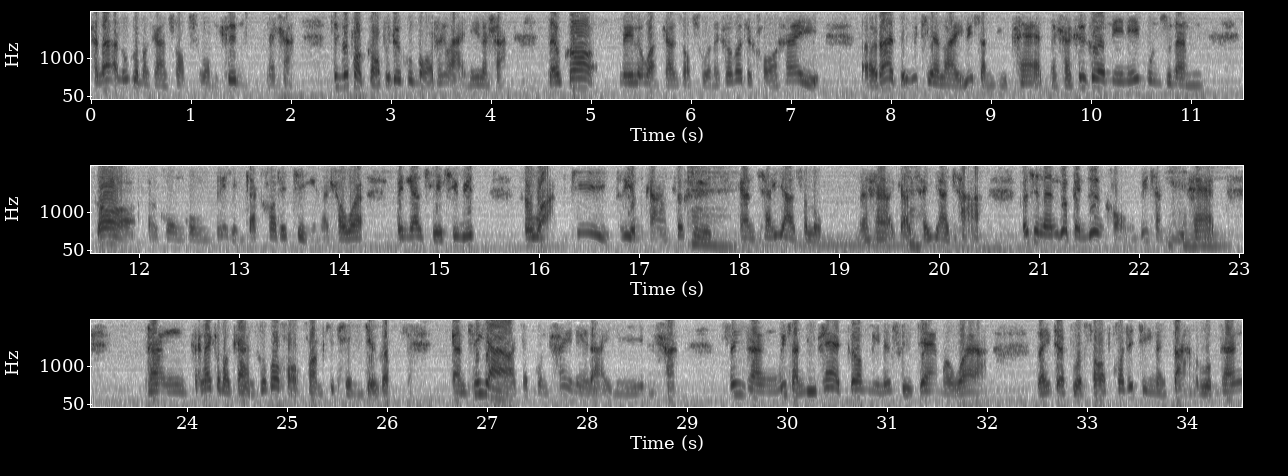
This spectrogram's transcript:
คณะอนุกรรมการสอบสวนขึ้นนะคะซึ่งก็ประกอบไปด้วยคุณหมอทั้งหลายนี่แหละค่ะแล้วก็ในระหว่างการสอบสวนนะคะก็จะขอให้ราชวิทยาลัยวิสัญญีแพทย์นะคะ คือกรณีนี้คุณสุนันก็คงคงได้เห็นจากข้อเท็จจริงนะคะว่าเป็นการเสียชีวิตระหว่างที่เตรียมการก็คือการใช้ยาสลบ นะฮะการใช้ยาชา เพราะฉะนั้นก็เป็นเรื่องของวิสัญญีแพทย์ ทางคณะกรรมการเขาก็ขอความคิดเห็นเกี่ยวกับการใช้ยากับคนไข้ในรายนี้นะคะซึ่งทางวิสัญญีแพทย์ก็มีหนังสือแจ้งมาว่า หลังจากตรวจสอบข้อเท็จจริงต่าง ๆ รวมทั้ง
